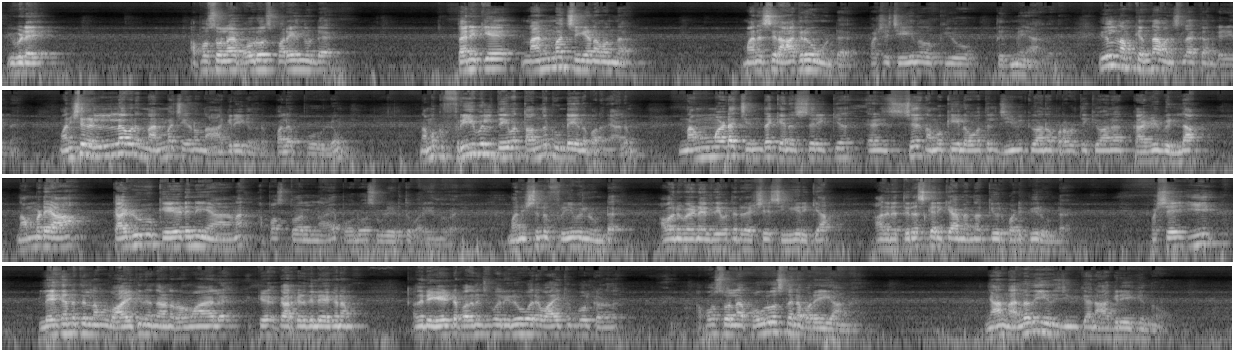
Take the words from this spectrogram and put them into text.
ഇവിടെ അപ്പോസ്തലനായ പൗലോസ് പറയുന്നുണ്ട് തനിക്ക് നന്മ ചെയ്യണമെന്ന് മനസ്സിൽ ആഗ്രഹമുണ്ട് പക്ഷെ ചെയ്യുന്നതൊക്കെയോ തിന്മയാകുന്നു. ഇതിൽ നമുക്ക് എന്താ മനസ്സിലാക്കാൻ കഴിയുന്നത് മനുഷ്യരെല്ലാവരും നന്മ ചെയ്യണമെന്ന് ആഗ്രഹിക്കുന്നുണ്ട് പലപ്പോഴും നമുക്ക് ഫ്രീ വിൽ ദൈവം തന്നിട്ടുണ്ട് എന്ന് പറഞ്ഞാലും നമ്മുടെ ചിന്തയ്ക്കനുസരിച്ച് അനുസരിച്ച് നമുക്ക് ഈ ലോകത്തിൽ ജീവിക്കുവാനോ പ്രവർത്തിക്കുവാനോ കഴിവില്ല. നമ്മുടെ ആ കഴിവ് കേടിനെയാണ് അപ്പസ്തോലനായ പൗലോസ് ഇവിടെ എടുത്ത് പറയുന്നത്. മനുഷ്യന് ഫ്രീ വില്ലുണ്ട് അവന് വേണേൽ ദൈവത്തിന്റെ രക്ഷയെ സ്വീകരിക്കാം. അതിനെ തിരസ്കരിക്കാം എന്നൊക്കെ ഒരു പഠിപ്പീരുണ്ട്. പക്ഷേ ഈ ലേഖനത്തിൽ നമ്മൾ വായിക്കുന്ന എന്താണ്? റോമായക്കാർക്കെഴുതിയ ലേഖനം. അതിന്റെ ഏഴ് പതിനഞ്ച് മുതൽ ഇരുപത് വരെ വായിക്കുമ്പോൾ കാണുന്നത്. അപ്പോൾ സ്വല്ല പൗലോസ് തന്നെ പറയുകയാണ് ഞാൻ നല്ലത് ചെയ്ത് ജീവിക്കാൻ ആഗ്രഹിക്കുന്നു.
